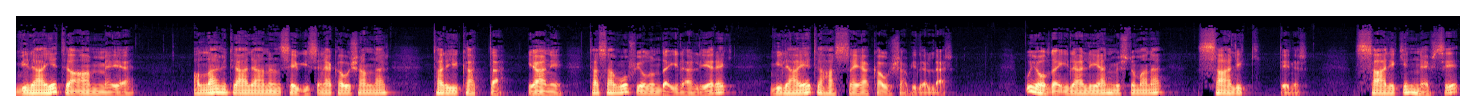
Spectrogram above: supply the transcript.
vilayet-i ammeye Allahü Teala'nın sevgisine kavuşanlar tarikatta yani tasavvuf yolunda ilerleyerek vilayet-i hassaya kavuşabilirler. Bu yolda ilerleyen Müslümana salik denir. salikin nefsi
